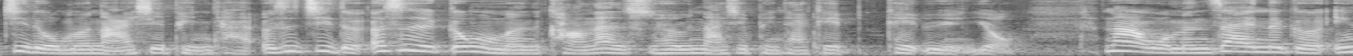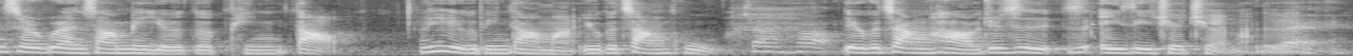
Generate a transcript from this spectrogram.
记得我们哪一些平台，而是记得，而是跟我们考难的时候有哪些平台可以可以运用。那我们在那个 Instagram 上面有一个频道，有一个频道吗？有个账户，账号有个账号，就是是 AZ Church 嘛，对不对？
